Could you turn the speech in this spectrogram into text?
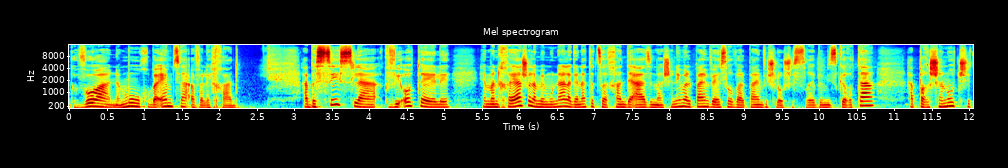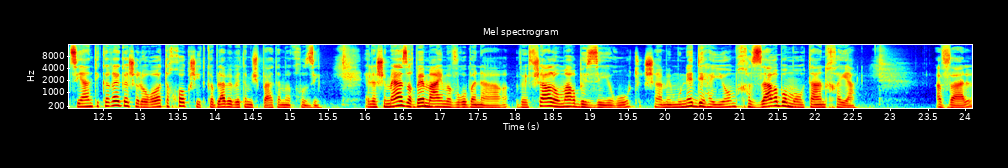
גבוה, נמוך, באמצע, אבל אחד. הבסיס לקביעות האלה הם הנחיה של הממונה על הגנת הצרכן דאז מהשנים 2010 ו-2013, במסגרתה הפרשנות שציינתי כרגע של הוראות החוק שהתקבלה בבית המשפט המחוזי. אלא שמאז הרבה מים עברו בנהר, ואפשר לומר בזהירות שהממונה דהיום חזר בו מאותה הנחיה. אבל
